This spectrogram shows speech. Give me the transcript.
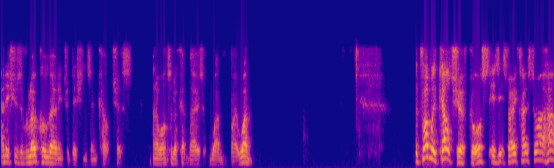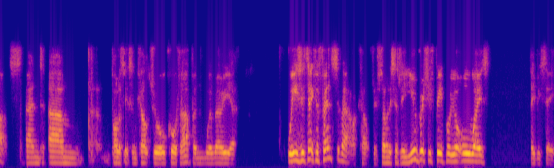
and issues of local learning traditions and cultures. And I want to look at those one by one. The problem with culture, of course, is it's very close to our hearts and um, politics and culture are all caught up and we're very, uh, we easily take offense about our culture. If somebody says, you British people, you're always ABC.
